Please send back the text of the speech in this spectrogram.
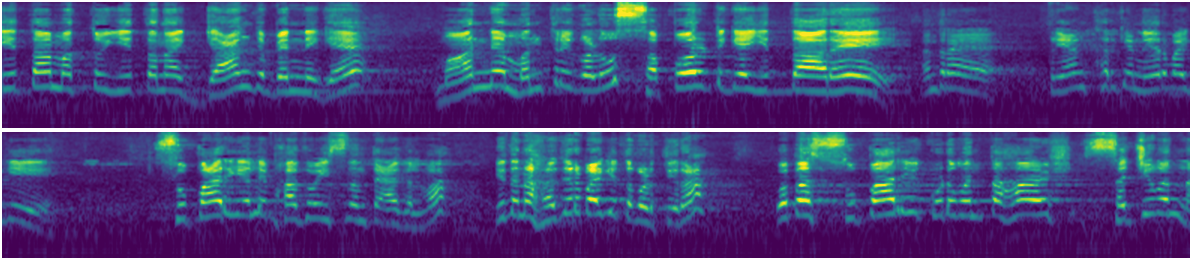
ಈತ ಮತ್ತು ಈತನ ಗ್ಯಾಂಗ್ ಬೆನ್ನಿಗೆ ಮಾನ್ಯ ಮಂತ್ರಿಗಳು ಸಪೋರ್ಟ್ಗೆ ಇದ್ದಾರೆ. ಅಂದ್ರೆ ಪ್ರಿಯಾಂಕರ್ಗೆ ನೇರವಾಗಿ ಸುಪಾರಿಯಲ್ಲಿ ಭಾಗವಹಿಸಿದಂತೆ ಆಗಲ್ವಾ? ಇದನ್ನ ಹಗುರವಾಗಿ ತಗೊಳ್ತೀರಾ? ಒಬ್ಬ ಸುಪಾರಿ ಕೊಡುವಂತಹ ಸಚಿವನ್ನ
